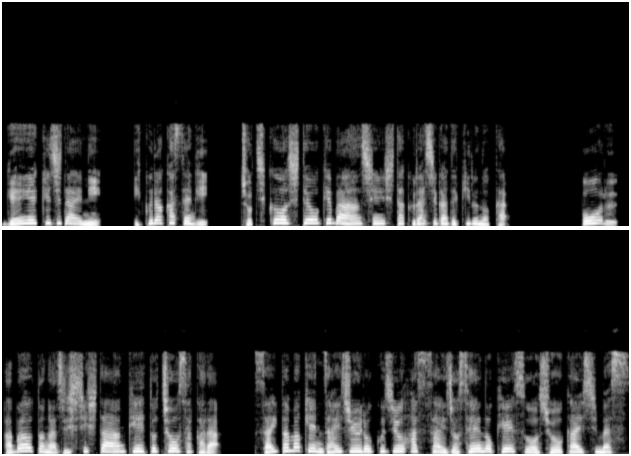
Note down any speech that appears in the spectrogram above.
現役時代に、いくら稼ぎ、貯蓄をしておけば安心した暮らしができるのか。オール、アバウトが実施したアンケート調査から、埼玉県在住68歳女性のケースを紹介します。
